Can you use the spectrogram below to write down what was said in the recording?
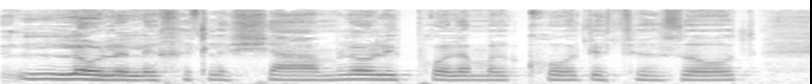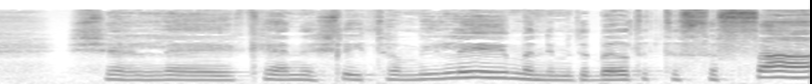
לא ללכת לשם, לא ליפול למלכודת הזאת של אה, כן, יש לי את המילים, אני מדברת את השפה,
